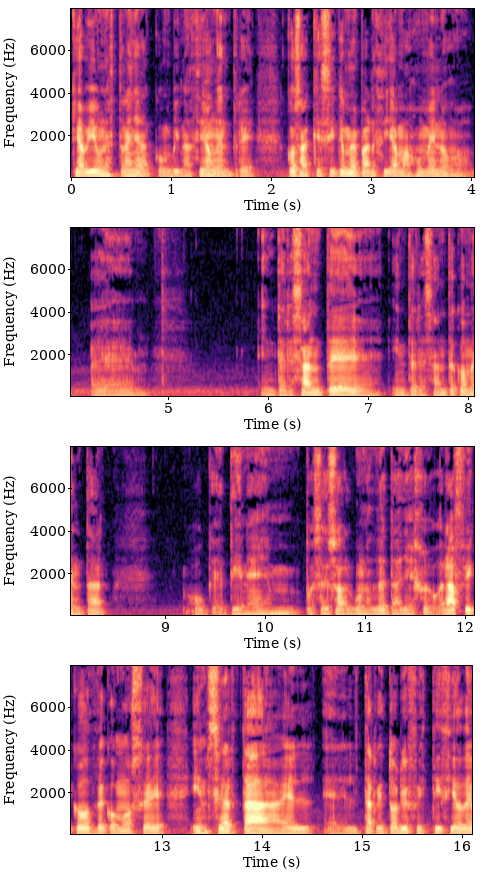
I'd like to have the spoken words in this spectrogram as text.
que había una extraña combinación entre cosas que sí que me parecía más o menos eh, interesante, interesante comentar, o que tienen, pues eso, algunos detalles geográficos, de cómo se inserta el, territorio ficticio de,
